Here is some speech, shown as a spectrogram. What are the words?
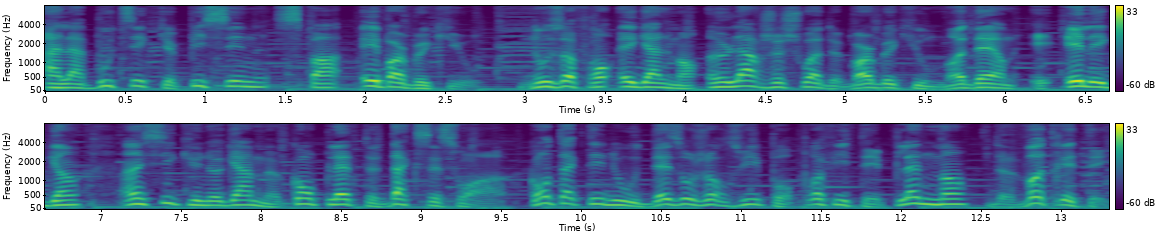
à la boutique Piscine, Spa et Barbecue. Nous offrons également un large choix de barbecues modernes et élégants ainsi qu'une gamme complète d'accessoires. Contactez-nous dès aujourd'hui pour profiter pleinement de votre été.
